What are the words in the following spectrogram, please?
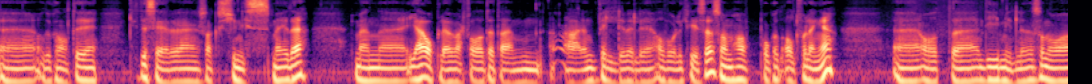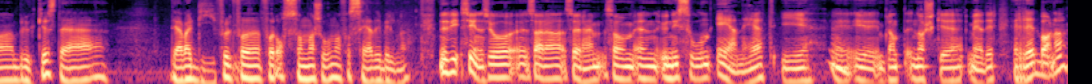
Eh, og du kan alltid kritisere en slags kynisme i det. Men eh, jeg opplever i hvert fall at dette er en, er en veldig veldig alvorlig krise som har pågått altfor lenge. Eh, og at eh, de midlene som nå brukes, det, det er verdifullt for, for oss som nasjon å få se de bildene. Det vi- synes jo, eh, Sara Sørheim, som en unison enighet i, mm. i, blant norske medier. Redd Barna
